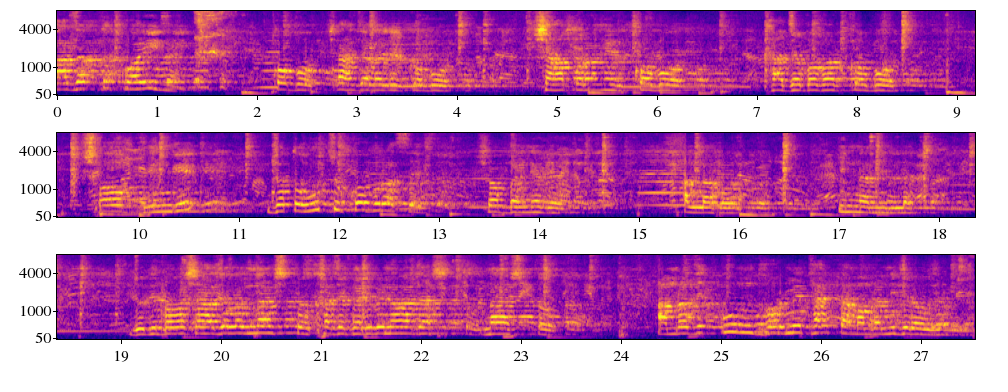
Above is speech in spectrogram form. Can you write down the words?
মাজার তো কয়ই না, কবর, শাহজালালের কবর, শাহপরানের কবর, খাজা বাবার কবর, সব ভেঙ্গে যত উঁচু কবর আছে, সব ভেঙে দেয়। আল্লাহ যদি বাবা শাহজালাল না আসতো, খাজা গরিবে নওয়াজ আসতো, না আসতো, আমরা যে কোন ধর্মে থাকতাম, আমরা নিজেরাও জানি না।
